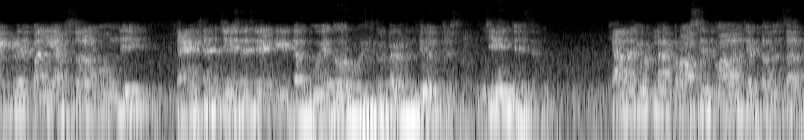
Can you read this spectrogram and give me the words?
ఇక్కడే పని అవసరం ఉంది. శాంక్షన్ చేసేసేయండి డబ్బు ఏదో ఒక చోట నుంచి వచ్చేస్తాం చేంజ్ చేసాం. చాలా చోట్ల ప్రాసెస్ మా వాళ్ళు చెప్తారు సార్.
